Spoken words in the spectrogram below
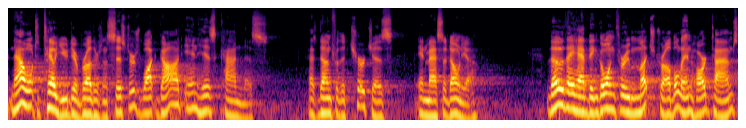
Now I want to tell you, dear brothers and sisters, what God in His kindness has done for the churches in Macedonia. Though they have been going through much trouble and hard times,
